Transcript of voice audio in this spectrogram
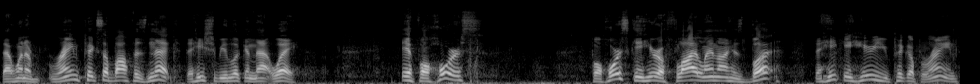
that when a rein picks up off his neck, that he should be looking that way. If a horse, if a horse can hear a fly land on his butt, then he can hear you pick up a rein.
